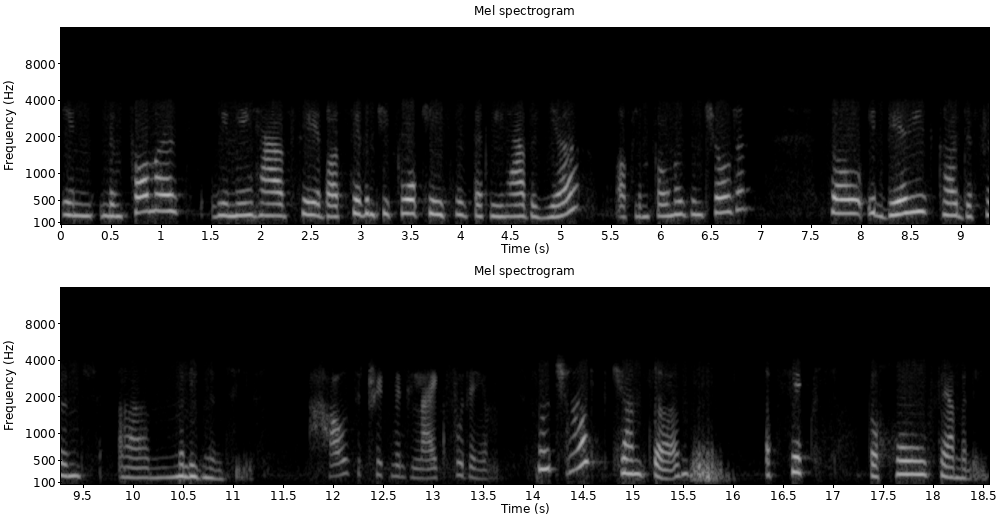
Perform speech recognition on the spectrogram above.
In lymphomas, we may have, say, about 74 cases that we have a year of lymphomas in children. So it varies per different um, malignancies. How's the treatment like for them? So child cancer affects the whole family.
